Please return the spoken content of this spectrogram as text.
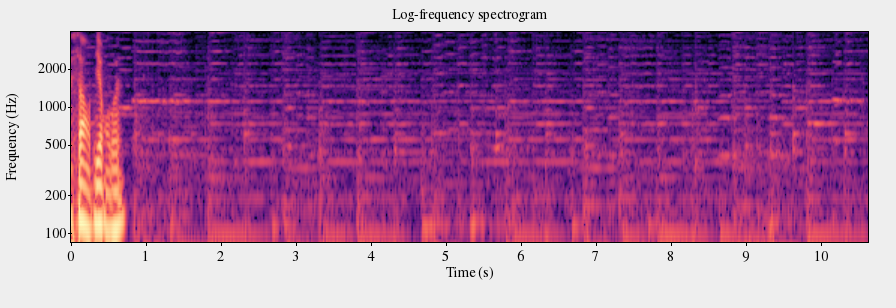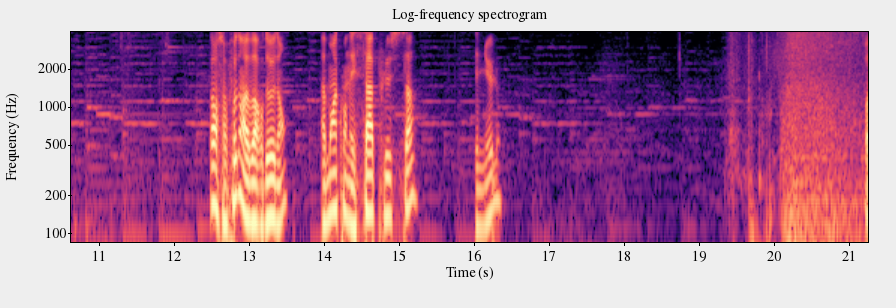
Ça, on vire en vrai. On s'en fout d'en avoir deux, non? À moins qu'on ait ça plus ça. C'est nul. Oh.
